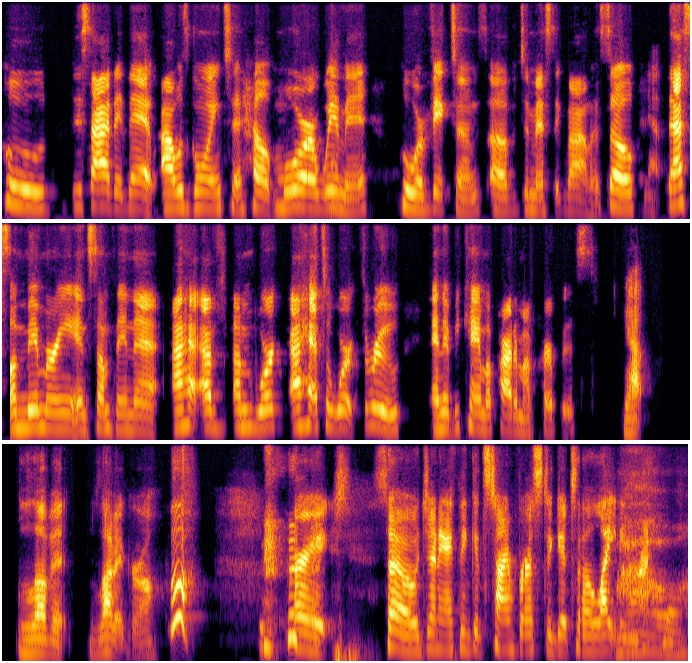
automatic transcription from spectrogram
who decided that I was going to help more women who were victims of domestic violence. So that's a memory and something that I have I'm work I had to work through and it became a part of my purpose. Yeah. Love it. Love it, girl. All right. So, Jenny, I think it's time for us to get to the lightning wow. round.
